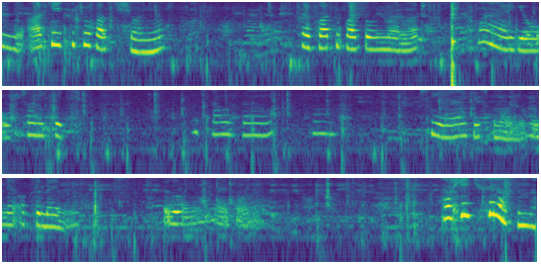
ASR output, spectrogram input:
Şimdi arcade'de çok az kişi oynuyor. Ve farklı farklı oyunlar var. Mario, Sonic Tez. Mesela burada hmm, şey herkes bunu oynuyor. Bu ne hatırlayamıyorum. Ya da oynuyorum. Evet oynuyorum. Arcade güzel aslında.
